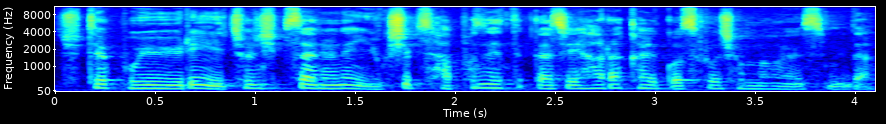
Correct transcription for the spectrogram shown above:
주택 보유율이 2014년에 64%까지 하락할 것으로 전망하였습니다.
